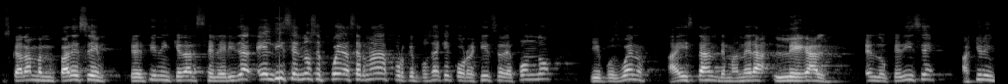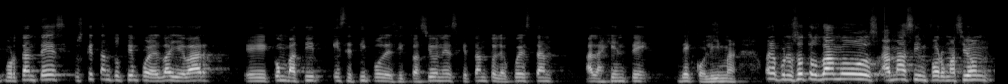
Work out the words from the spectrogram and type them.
pues caramba, me parece que le tienen que dar celeridad. Él dice no se puede hacer nada porque pues hay que corregirse de fondo y pues bueno, ahí están de manera legal, es lo que dice. Aquí lo importante es, pues qué tanto tiempo les va a llevar eh, combatir este tipo de situaciones que tanto le cuestan a la gente de Colima. Bueno, pues nosotros vamos a más información.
